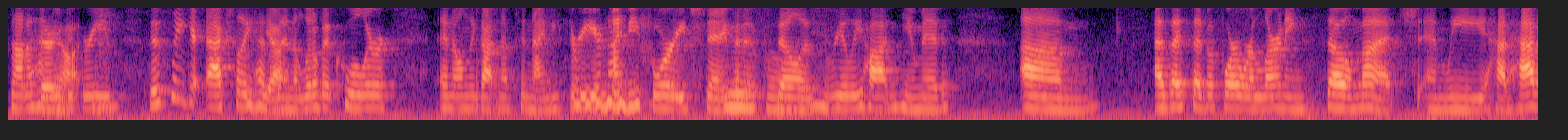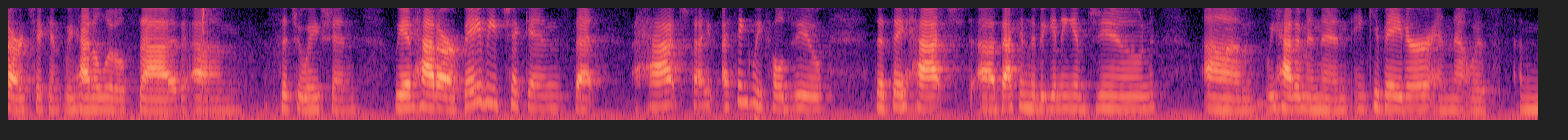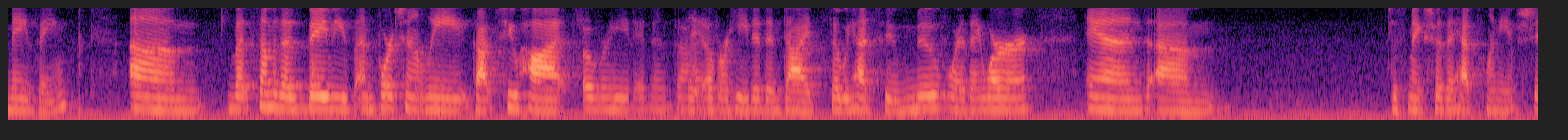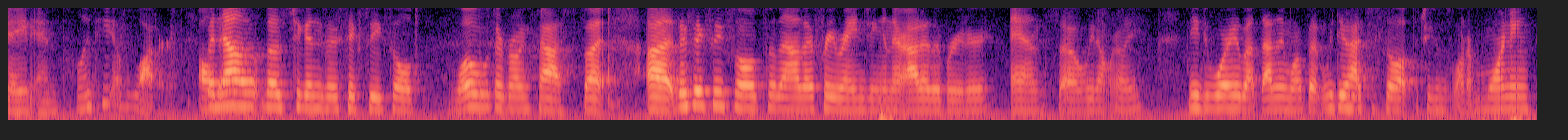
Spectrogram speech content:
about 100 degrees. This week actually has Yeah. been a little bit cooler and only gotten up to 93 or 94 each day, but it still is really hot and humid. Um, as I said before, we're learning so much, and we had had our chickens. We had a little sad um, situation. We had had our baby chickens that hatched. I, I think we told you that they hatched uh, back in the beginning of June. Um, we had them in an incubator, and that was amazing. Um, but some of those babies, unfortunately, got too hot Overheated and died. they overheated and died. So we had to move where they were and um, just make sure they had plenty of shade and plenty of water. but day now those chickens are six weeks old. Whoa, they're growing fast. But uh, they're six weeks old, so now they're free ranging and they're out of the brooder, and so we don't really need to worry about that anymore. But we do have to fill up the chickens' water morning,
